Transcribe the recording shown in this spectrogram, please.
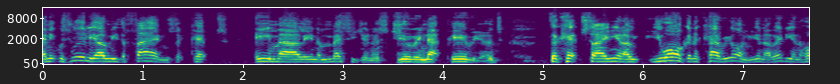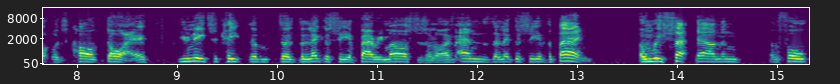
and it was really only the fans that kept emailing and messaging us during that period that kept saying, you know, you are going to carry on. You know, Eddie and Hot Rods can't die. You need to keep the, the, the legacy of Barrie Masters alive and the legacy of the band. And we sat down and, and thought,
